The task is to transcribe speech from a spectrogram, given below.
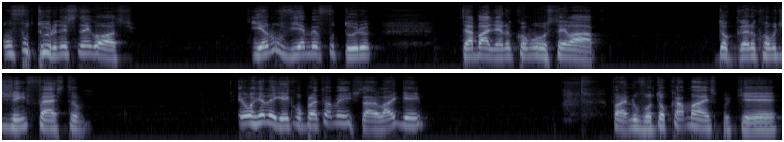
um futuro nesse negócio. E eu não via meu futuro trabalhando como, sei lá, tocando como DJ em festa. Eu releguei completamente, tá? Eu larguei. Falei, não vou tocar mais, porque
